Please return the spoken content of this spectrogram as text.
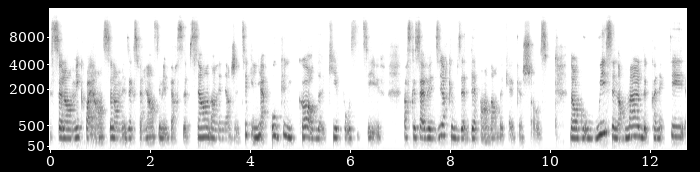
selon mes croyances, selon mes expériences et mes perceptions dans l'énergétique, il n'y a aucune corde qui est positive parce que ça veut dire que vous êtes dépendant de quelque chose. Donc, oui, c'est normal de connecter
